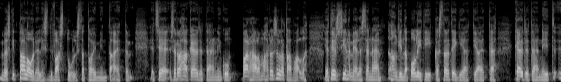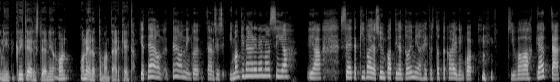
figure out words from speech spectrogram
myöskin taloudellisesti vastuullista toimintaa, että, että se, se raha käytetään niin kuin parhaalla mahdollisella tavalla. Ja tietysti siinä mielessä nämä hankintapolitiikka, strategiat ja että käytetään niitä, niitä kriteeristöjä, niin on, on ehdottoman tärkeitä. Ja tämä on, tämä on, niin kuin, tämä on siis imaginäärinen asia ja se, että kiva ja sympaattinen toimija, heitä totta kai niin kuin, kivaa käyttää,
